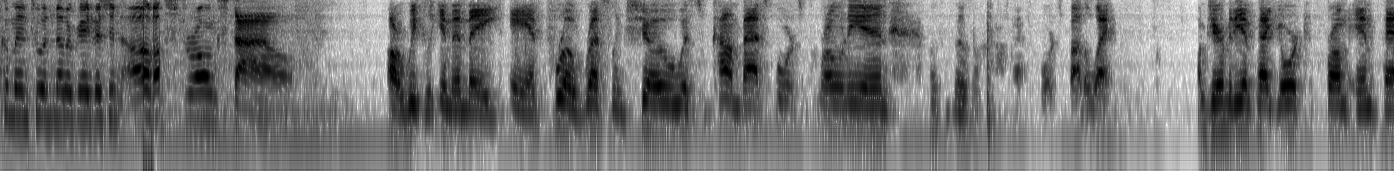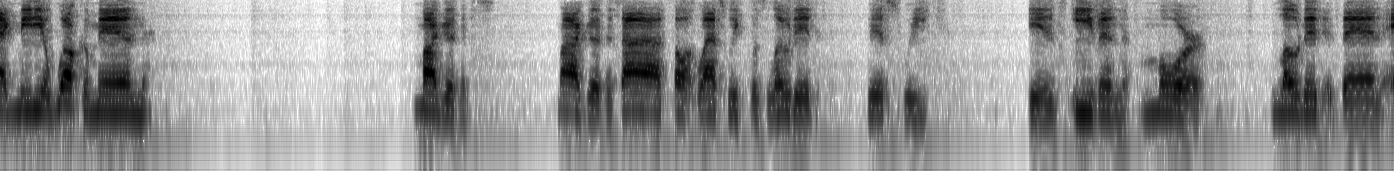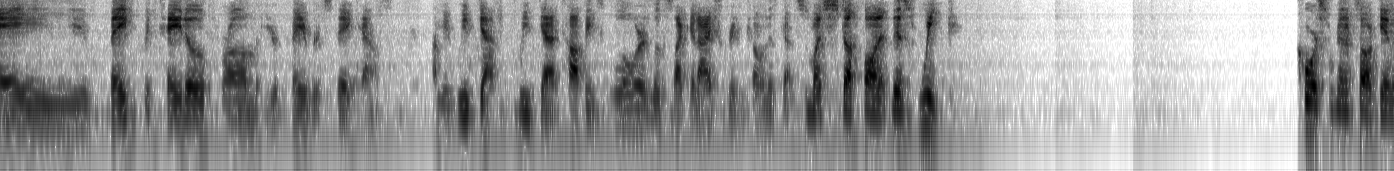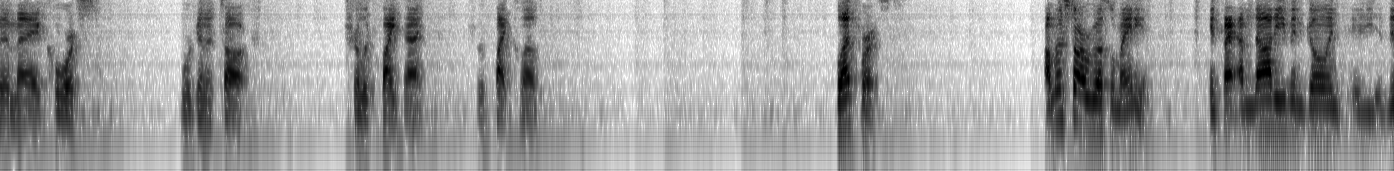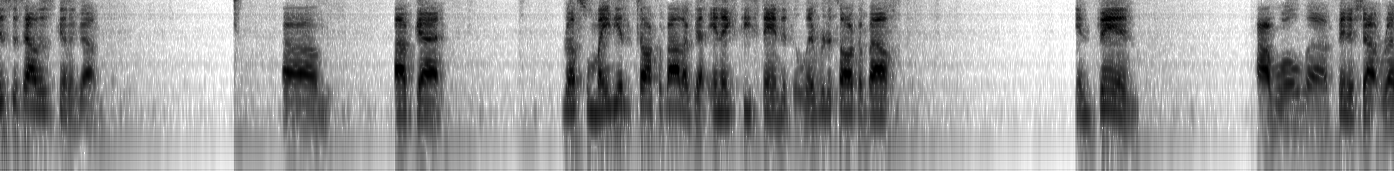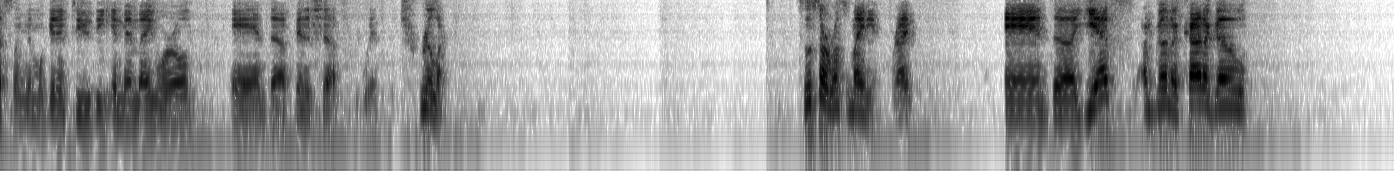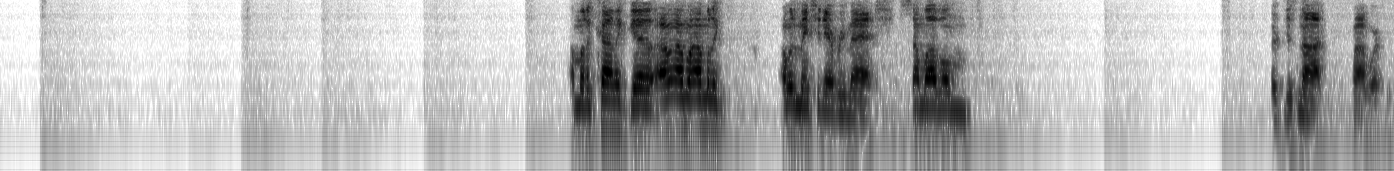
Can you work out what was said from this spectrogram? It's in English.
Welcome into another great edition of Strong Style, our weekly MMA and pro wrestling show with some combat sports thrown in. Both of those are combat sports, by the way. I'm Jeremy the Impact York from Impact Media. Welcome in. My goodness. My goodness. I thought last week was loaded. This week is even more loaded than a baked potato from your favorite steakhouse. I mean, we've got we've got toppings galore. It looks like an ice cream cone. It's got so much stuff on it this week. Of course, we're going to talk MMA. Of course, we're going to talk Triller Fight Night, Triller Fight Club. But first, I'm going to start with WrestleMania. In fact, I'm not even going. This is how this is going to go. Um, I've got WrestleMania to talk about. I've got NXT Stand and Deliver to talk about, and then I will uh, finish out wrestling. Then we'll get into the MMA world and uh, finish up with Triller. So let's start WrestleMania, right? And uh, yes, I'm going to kind of go I'm going to kind of go. I'm, I'm going to I'm going to mention every match. Some of them are just not not worth it.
